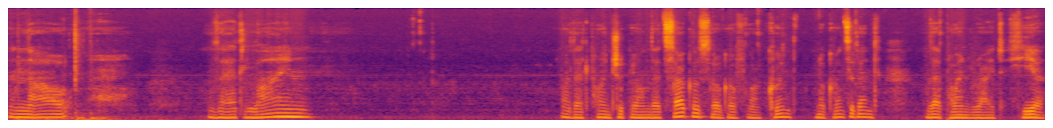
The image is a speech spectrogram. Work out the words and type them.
And now that line that point should be on that circle so go for no coincident that point right here.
